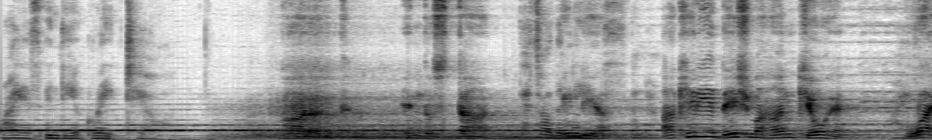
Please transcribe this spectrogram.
Why is India great too? Bharat Hindustan That's all the India names. I know. आखिर ये देश महान क्यों है why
